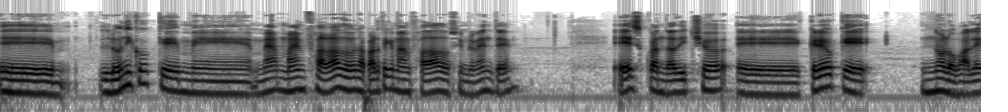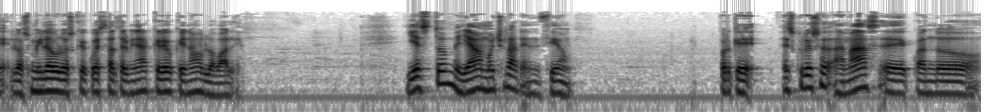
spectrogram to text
Eh, lo único que me, me, ha, enfadado, la parte que me ha enfadado simplemente, es cuando ha dicho, eh, creo que no lo vale, los mil euros que cuesta el terminal, creo que no lo vale. Y esto me llama mucho la atención. Porque es curioso, además, eh, cuando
